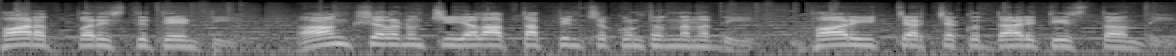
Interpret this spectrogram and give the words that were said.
భారత్ పరిస్థితి ఏంటి? ఆంక్షల నుంచి ఎలా తప్పించుకుంటుందన్నది భారీ చర్చకు దారితీస్తోంది.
